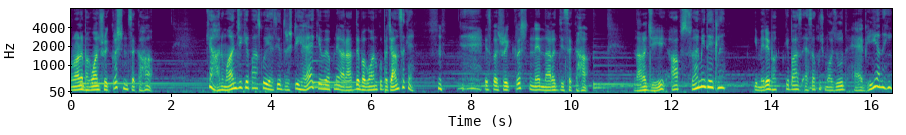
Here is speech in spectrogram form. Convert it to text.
उन्होंने भगवान श्री कृष्ण से कहा, क्या हनुमान जी के पास कोई ऐसी दृष्टि है कि वे अपने आराध्य भगवान को पहचान सकें? इस पर श्री कृष्ण ने नारद जी से कहा, नारद जी, आप स्वयं ही देख लें कि मेरे भक्त के पास ऐसा कुछ मौजूद है भी या नहीं.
